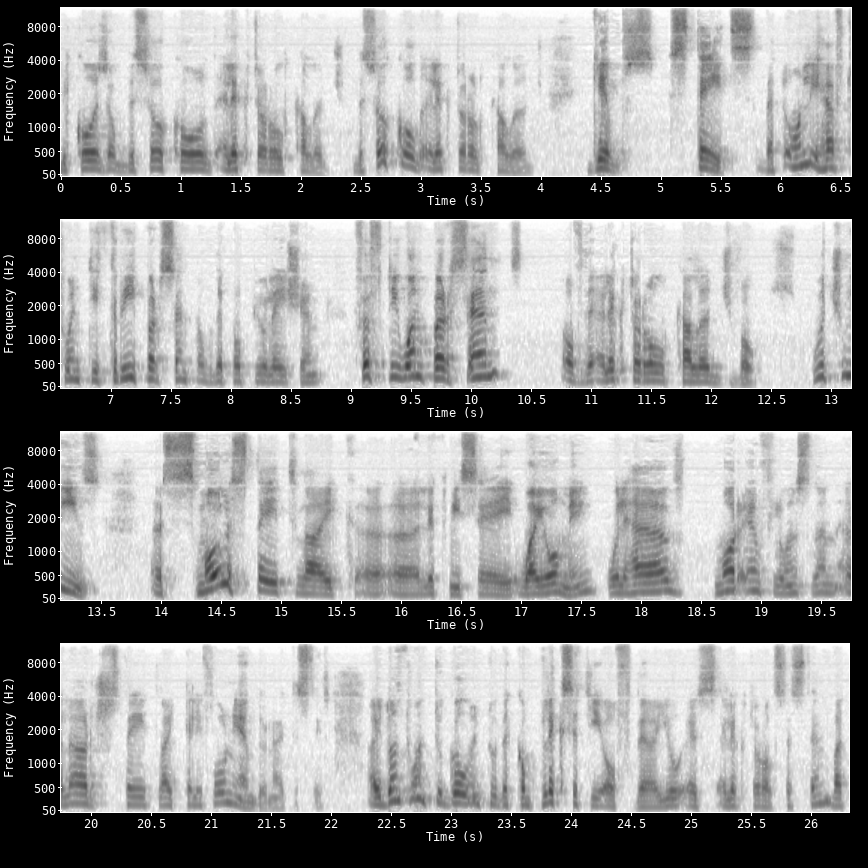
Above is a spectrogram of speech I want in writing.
because of the so-called electoral college. The so-called electoral college gives states that only have 23% of the population 51% of the electoral college votes, which means a small state like, uh, uh, let me say, Wyoming will have more influence than a large state like California in the United States. I don't want to go into the complexity of the US electoral system, but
